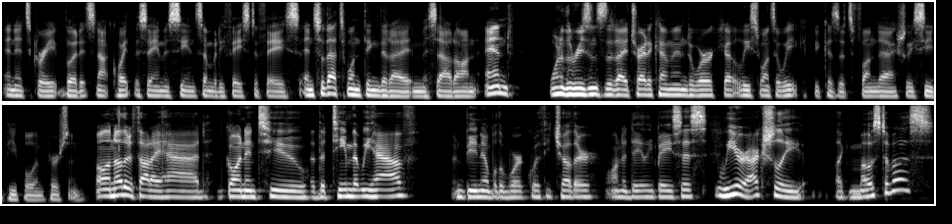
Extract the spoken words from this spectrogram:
and it's great, but it's not quite the same as seeing somebody face to face. And so that's one thing that I miss out on. And one of the reasons that I try to come into work at least once a week because it's fun to actually see people in person. Well, another thought I had going into the team that we have and being able to work with each other on a daily basis, we are actually, like most of us,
